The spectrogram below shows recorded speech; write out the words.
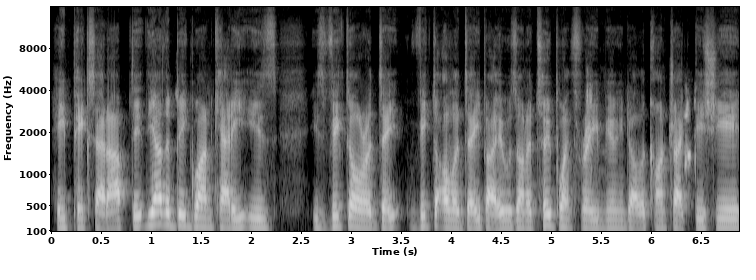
he picks that up. The, the other big one, Caddy, is is Victor Oladipo, Victor Oladipo, who was on a $2.3 million contract this year.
